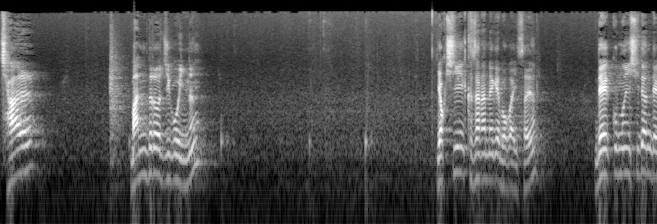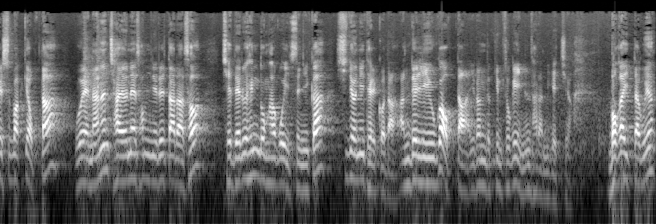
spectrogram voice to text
잘 만들어지고 있는 역시 그 사람에게 뭐가 있어요? 내 꿈은 실현될 수밖에 없다. 왜? 나는 자연의 섭리를 따라서 제대로 행동하고 있으니까 실현이 될 거다. 안 될 이유가 없다. 이런 느낌 속에 있는 사람이겠죠. 뭐가 있다고요?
